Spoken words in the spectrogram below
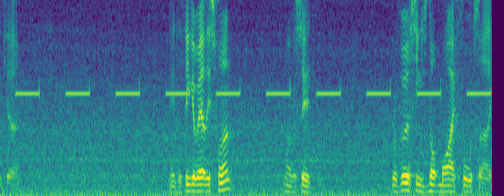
Okay. Need to think about this one. Like I said, reversing is not my forte.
